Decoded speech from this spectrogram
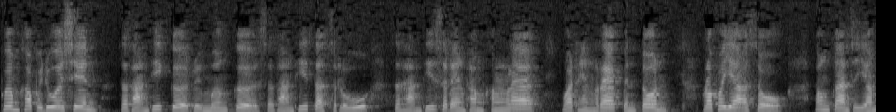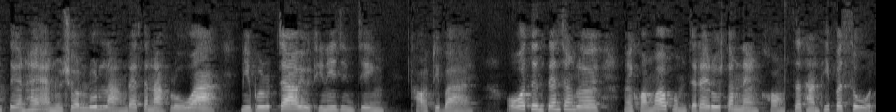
เพิ่มเข้าไปด้วยเช่น สถานที่เกิดหรือเมืองเกิด สถานที่ตรัสรู้ สถานที่แสดงธรรมครั้งแรก วัดแห่งแรกเป็นต้นเพราะพญาโศก ต้องการจะย้ำเตือนให้อนุชนรุ่นหลังได้ตระหนักรู้ว่า มีพระพุทธเจ้าอยู่ที่นี่จริง ๆ เขาอธิบาย โอ้ตื่นเต้นจังเลย หมายความว่าผมจะได้รู้ตำแหน่งของสถานที่ประสูติ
